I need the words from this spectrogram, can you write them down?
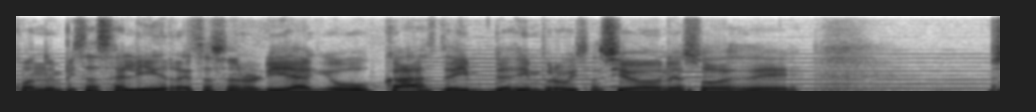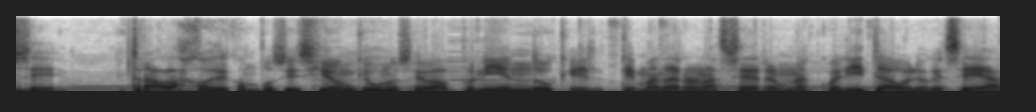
cuando empieza a salir esa sonoridad que vos buscás, de- desde improvisaciones o desde, no sé, trabajos de composición que uno se va poniendo, que te mandaron a hacer en una escuelita o lo que sea,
